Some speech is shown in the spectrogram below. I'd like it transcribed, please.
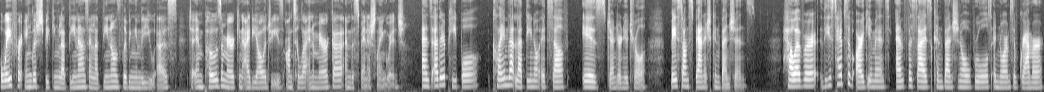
a way for English speaking Latinas and Latinos living in the U.S. to impose American ideologies onto Latin America and the Spanish language. And other people claim that Latino itself is gender neutral based on Spanish conventions. However, these types of arguments emphasize conventional rules and norms of grammar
